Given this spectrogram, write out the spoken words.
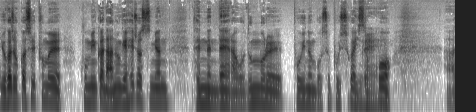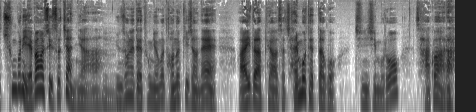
유가족과 슬픔을 국민과 나누게 해줬으면 됐는데라고 눈물을 보이는 모습 볼 수가 있었고 네. 아, 충분히 예방할 수 있었지 않냐. 음. 윤석열 대통령은 더 늦기 전에 아이들 앞에 와서 잘못했다고 진심으로 사과하라.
